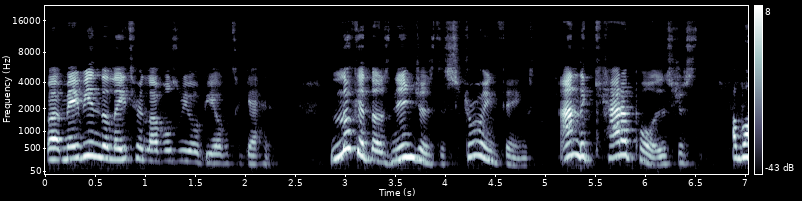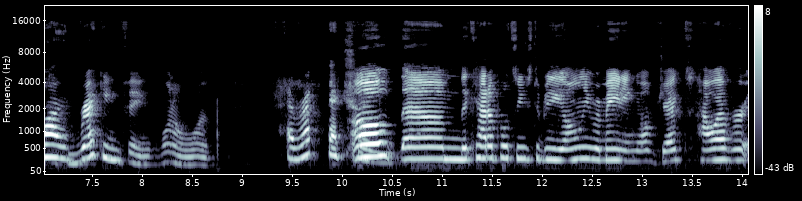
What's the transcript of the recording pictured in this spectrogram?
but maybe in the later levels we will be able to get him. Look at those ninjas destroying things, and the catapult is just About wrecking things one on one. Erect the tree. Oh, um, the catapult seems to be the only remaining object. However, it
